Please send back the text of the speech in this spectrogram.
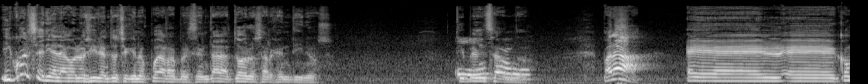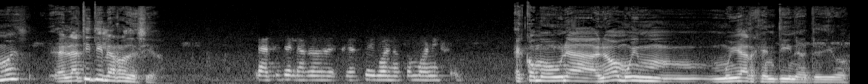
¿Y cuál sería la golosina entonces que nos pueda representar a todos los argentinos? Estoy pensando. Pará, el, eh, ¿cómo es? La tita y la rodesia. La tita y la rodesia, sí, bueno, son buenísimos. Es como una, ¿no? Muy, muy argentina, te digo.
